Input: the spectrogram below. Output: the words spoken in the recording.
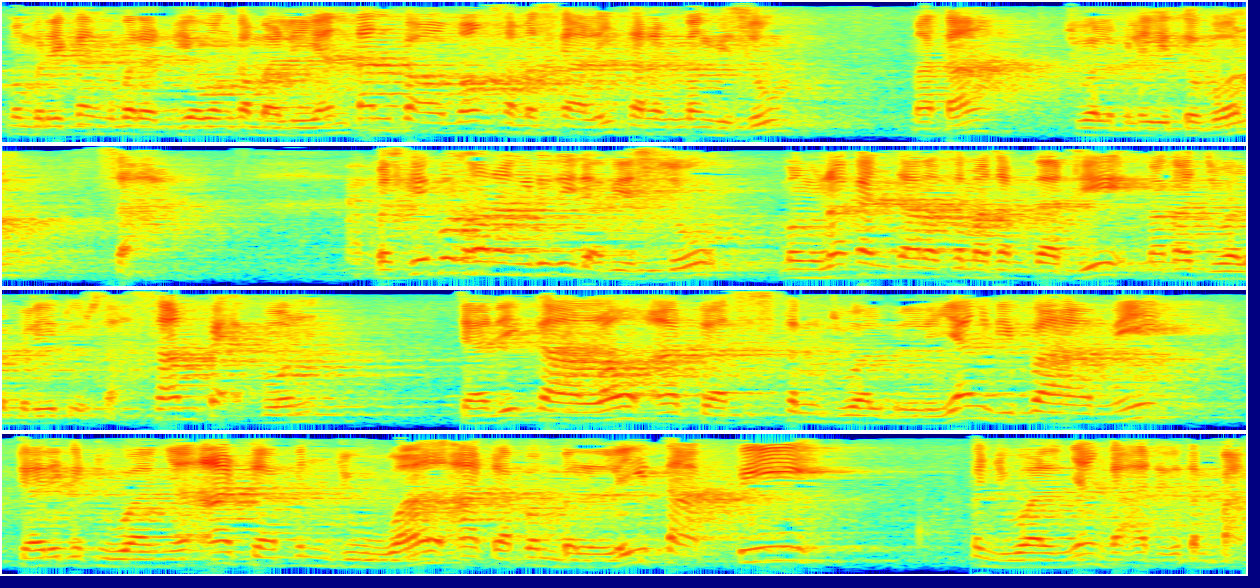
memberikan kepada dia uang kembalian tanpa omong sama sekali karena memang bisu, maka jual beli itu pun sah. Meskipun orang itu tidak bisu menggunakan cara semacam tadi, maka jual beli itu sah. Sampai pun jadi kalau ada sistem jual beli yang dipahami dari keduanya ada penjual, ada pembeli, tapi penjualnya nggak ada di tempat.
